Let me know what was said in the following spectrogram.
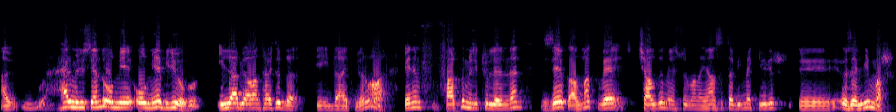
hani, her müzisyende olmaya, olmayabiliyor bu. İlla bir avantajdır da diye iddia etmiyorum ama benim farklı müzik türlerinden zevk almak ve çaldığım enstrümana yansıtabilmek gibi bir e, özelliğim var.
